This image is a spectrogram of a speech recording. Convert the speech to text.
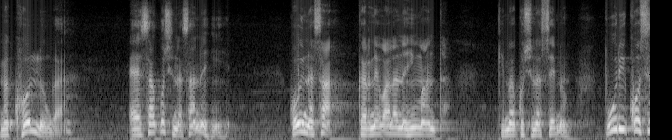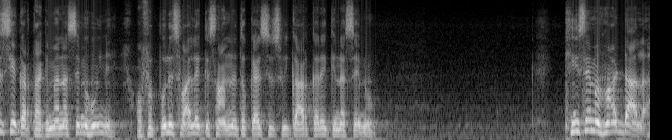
मैं खोल लूँगा। ऐसा कुछ नशा नहीं है। कोई नशा करने वाला नहीं मानता कि मैं कुछ नशे में हूँ। पूरी कोशिश ये करता कि मैं नशे में हूँ ही नहीं। और फिर पुलिस वाले के सामने तो कैसे स्वीकार करे कि नशे में हूँ? खीसे में हाथ डाला,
